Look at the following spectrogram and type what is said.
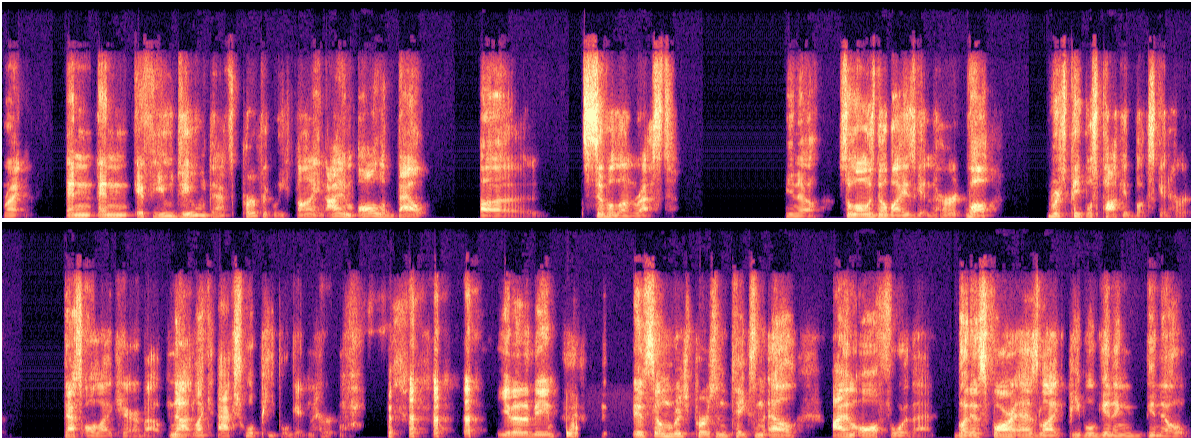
right? And and if you do, that's perfectly fine. I am all about uh civil unrest, you know, so long as nobody's getting hurt. Well, rich people's pocketbooks get hurt. That's all I care about, not like actual people getting hurt. you know what I mean? If some rich person takes an L, I am all for that. But as far as like people getting, you know,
